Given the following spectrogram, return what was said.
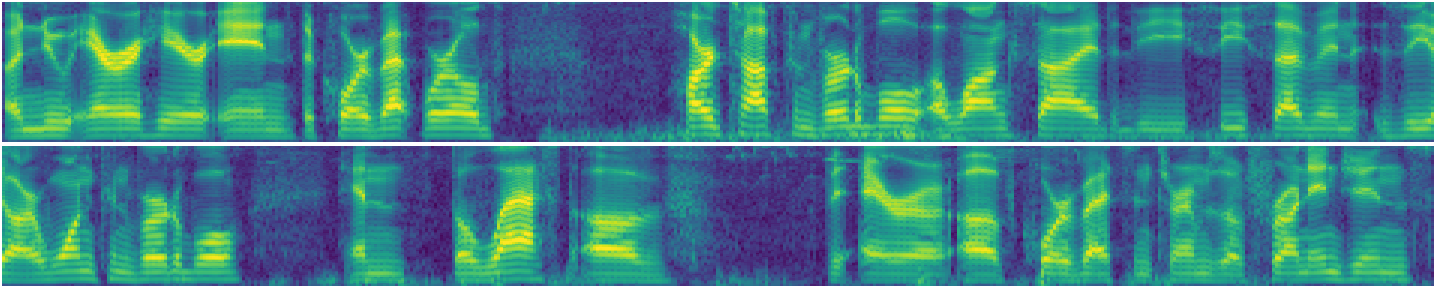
a new era here in the Corvette world. Hardtop convertible alongside the C7 ZR1 convertible and the last of the era of Corvettes in terms of front engines.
